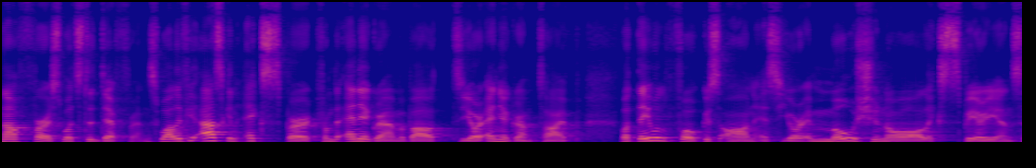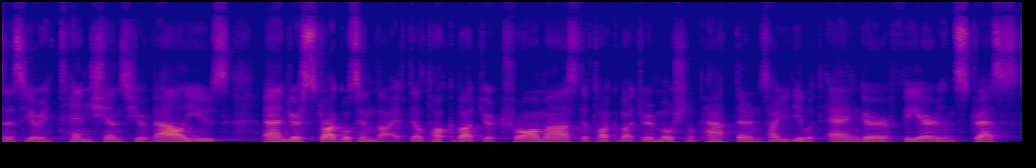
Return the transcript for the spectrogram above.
Now first, what's the difference? Well, if you ask an expert from the Enneagram about your Enneagram type, what they will focus on is your emotional experiences, your intentions, your values, and your struggles in life. They'll talk about your traumas, they'll talk about your emotional patterns, how you deal with anger, fear, and stress.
